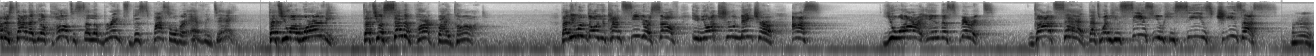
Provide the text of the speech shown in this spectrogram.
understand that you're called to celebrate this Passover every day, that you are worthy, that you're set apart by God. That even though you can't see yourself in your true nature as you are in the spirit, God said that when He sees you, He sees Jesus. Mm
